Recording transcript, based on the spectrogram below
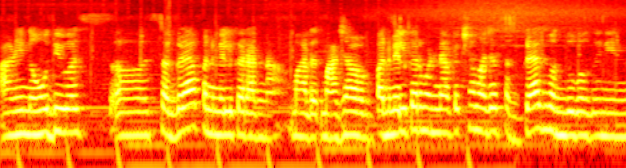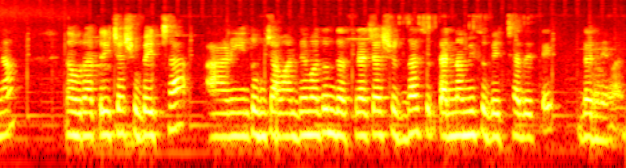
आणि नऊ दिवस सगळ्या पनवेलकरांना मा- माझ्या पनवेलकर म्हणण्यापेक्षा माझ्या सगळ्याच बंधू भगिनींना नवरात्रीच्या शुभेच्छा आणि तुमच्या माध्यमातून दसऱ्याच्या सुद्धा त्यांना मी शुभेच्छा देते. धन्यवाद.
